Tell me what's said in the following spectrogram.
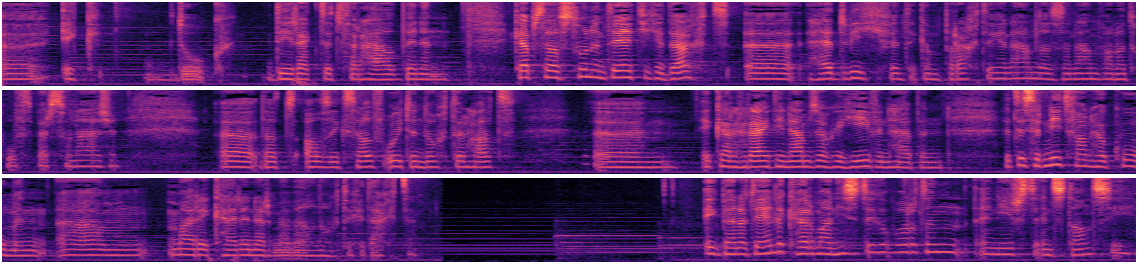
uh, ik dook direct het verhaal binnen. Ik heb zelfs toen een tijdje gedacht, uh, Hedwig vind ik een prachtige naam, dat is de naam van het hoofdpersonage, uh, dat als ik zelf ooit een dochter had, uh, ik haar graag die naam zou gegeven hebben. Het is er niet van gekomen, um, maar ik herinner me wel nog de gedachte. Ik ben uiteindelijk Hermaniste geworden in eerste instantie.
